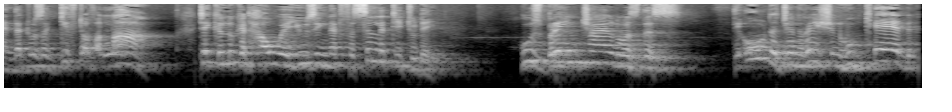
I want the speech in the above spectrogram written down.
And that was a gift of Allah. Take a look at how we're using that facility today. Whose brainchild was this? The older generation who cared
